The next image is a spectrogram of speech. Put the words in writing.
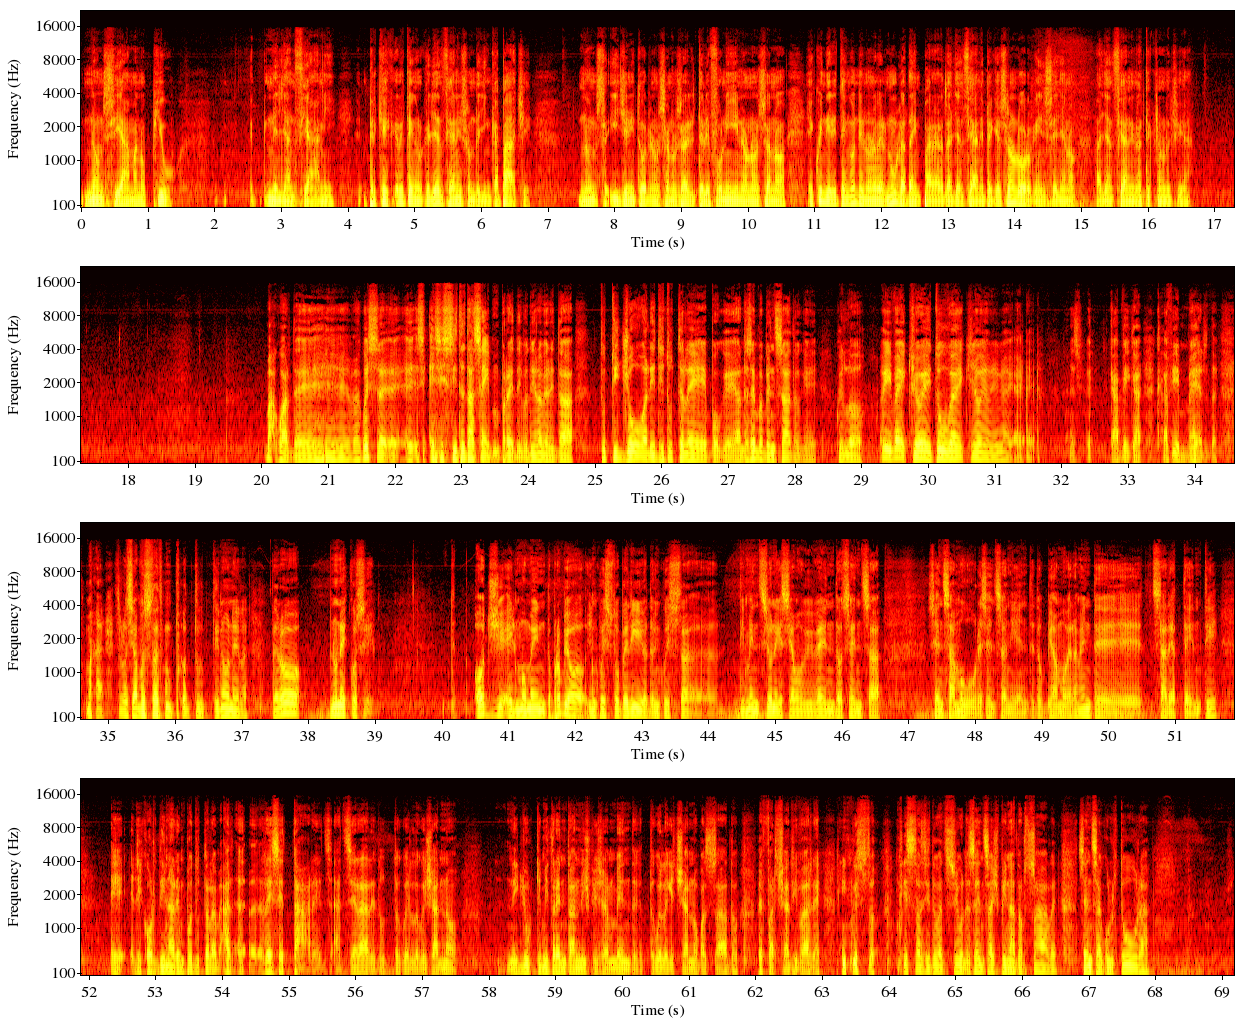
non si amano più negli anziani, perché ritengono che gli anziani sono degli incapaci. Non I genitori non sanno usare il telefonino, sanno, e quindi ritengono di non aver nulla da imparare dagli anziani, perché sono loro che insegnano agli anziani la tecnologia. Ma guarda, eh, ma questo è, è esistito da sempre, devo dire la verità. Tutti i giovani di tutte le epoche hanno sempre pensato che quello, ehi vecchio, ehi tu vecchio, ehi, eh, eh, capi, ca- capi e merda, ma lo siamo stati un po' tutti, no? Nella- però non è così. Oggi è il momento, proprio in questo periodo, in questa eh, dimensione che stiamo vivendo senza, senza amore, senza niente, dobbiamo veramente stare attenti e ricordinare un po' tutta la... resettare, azzerare tutto quello che ci hanno negli ultimi 30 anni specialmente, tutto quello che ci hanno passato per farci arrivare in questo- questa situazione senza spina dorsale, senza cultura.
